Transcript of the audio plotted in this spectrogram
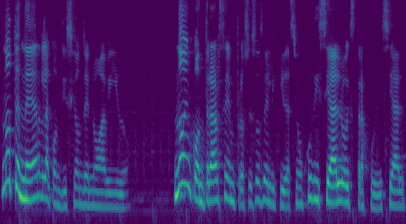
no tener la condición de no habido, no encontrarse en procesos de liquidación judicial o extrajudicial,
